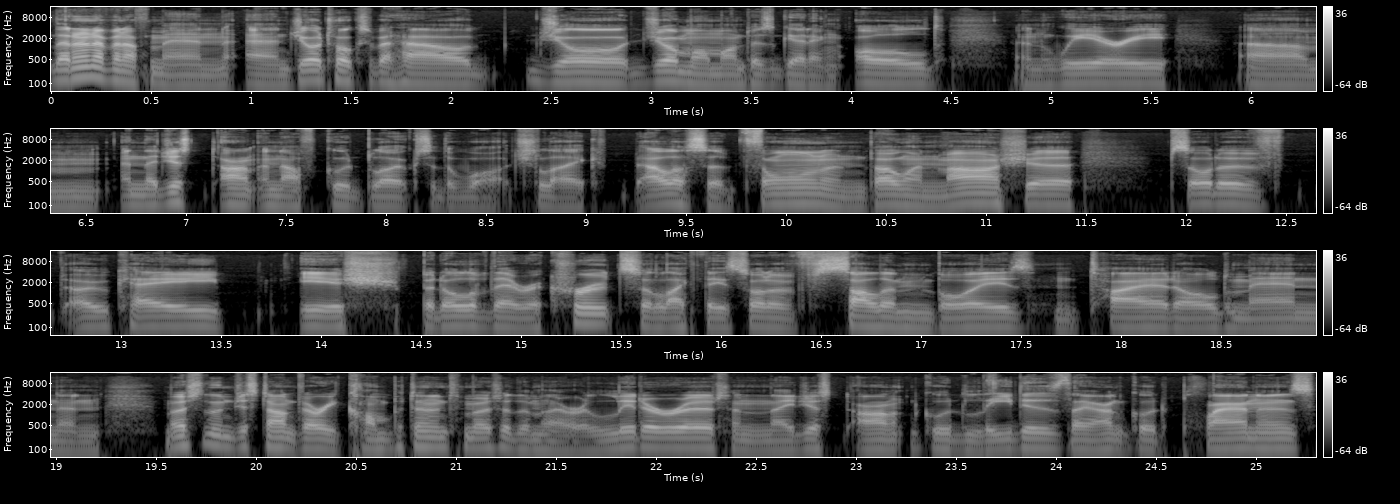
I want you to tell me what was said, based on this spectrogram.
they don't have enough men, and Joe talks about how Joe Joe Mormont is getting old and weary, um, and there just aren't enough good blokes at the watch. Like Alliser Thorne and Bowen Marsh are sort of okay ish, but all of their recruits are like these sort of sullen boys and tired old men, and most of them just aren't very competent. Most of them are illiterate, and they just aren't good leaders. They aren't good planners.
